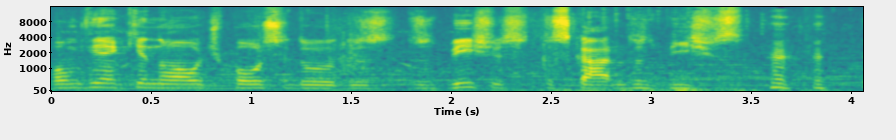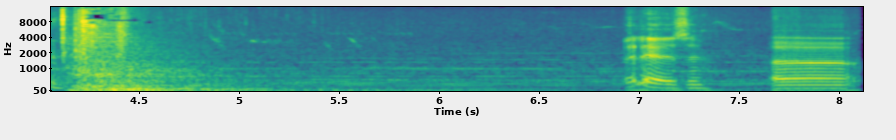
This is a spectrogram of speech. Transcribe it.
Vamos vir aqui no outpost do, dos, dos bichos. Dos caras. Dos bichos. Beleza. Uh,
